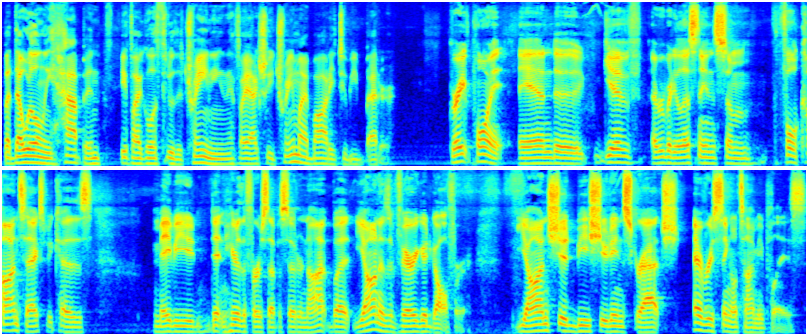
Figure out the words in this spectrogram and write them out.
But that will only happen if I go through the training and if I actually train my body to be better. Great point. And to give everybody listening some full context because maybe you didn't hear the first episode or not, but Jan is a very good golfer. Jan should be shooting scratch every single time he plays.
